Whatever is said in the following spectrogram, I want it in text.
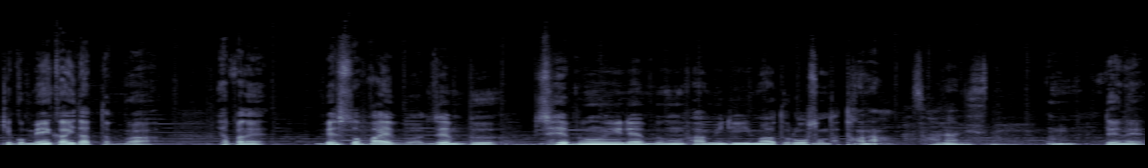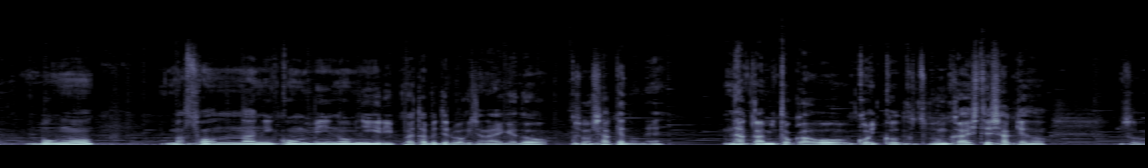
結構明快だったのがやっぱねベスト5は全部セブンイレブンファミリーマートローソンだったかな、そうなんですね。うん、でね僕も、まあ、そんなにコンビニのおにぎりいっぱい食べてるわけじゃないけどその鮭のね中身とかをこう一個ずつ分解して鮭のその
